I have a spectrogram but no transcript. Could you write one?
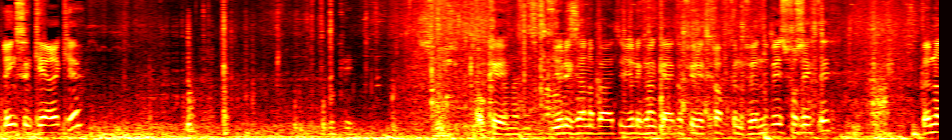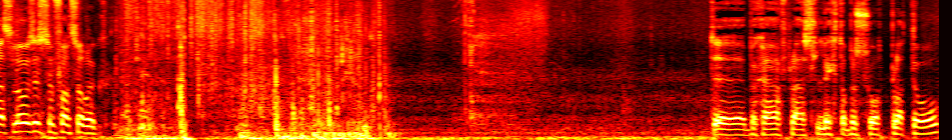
Links een kerkje. Oké. Oké, okay. jullie gaan naar buiten. Jullie gaan kijken of jullie het graf kunnen vinden. Wees voorzichtig. Wenn was los ist, sofort zurück. De begraafplaats ligt op een soort plateau,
